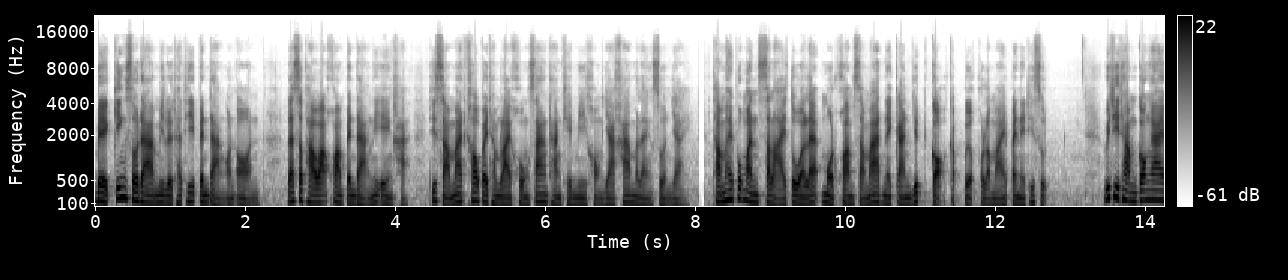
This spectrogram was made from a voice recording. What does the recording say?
เบกกิ้งโซดามีเลือดที่เป็นด่างอ่อนๆ และสภาวะความเป็นด่างนี่เองค่ะ ที่สามารถเข้าไปทำลายโครงสร้างทางเคมีของยาฆ่าแมลงส่วนใหญ่ทำให้พวกมันสลายตัวและหมดความสามารถในการยึดเกาะกับเปลือกผลไม้ไปในที่สุด วิธีทำก็ง่าย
